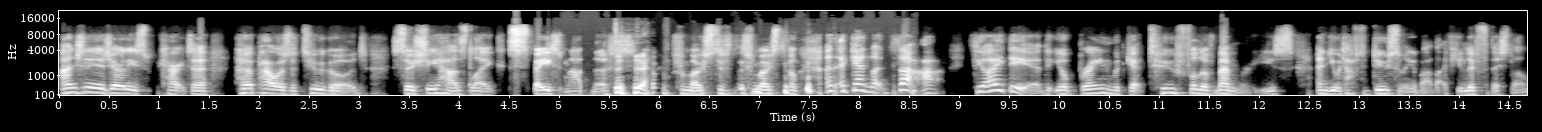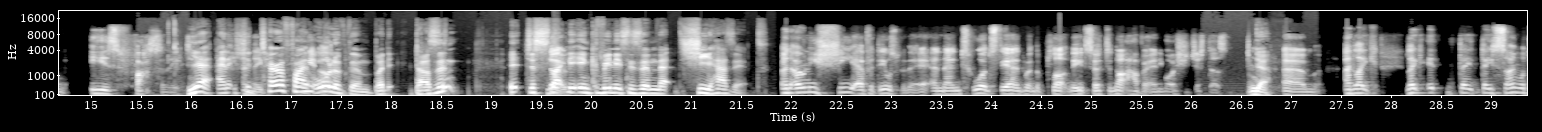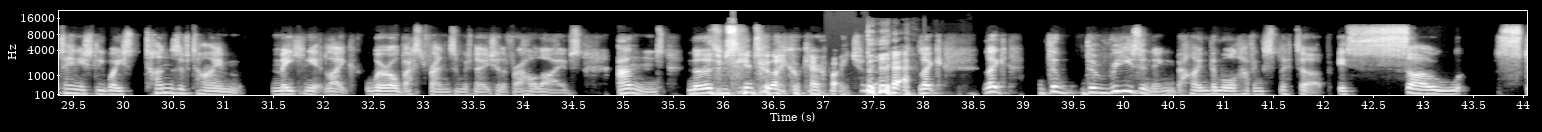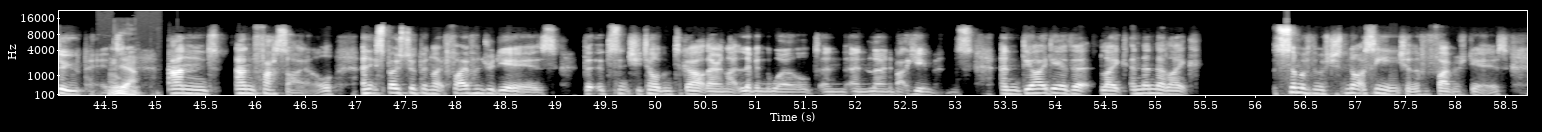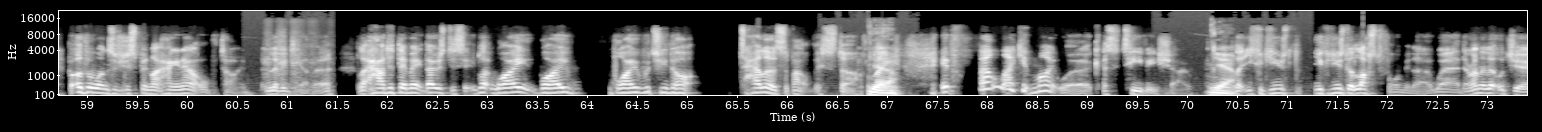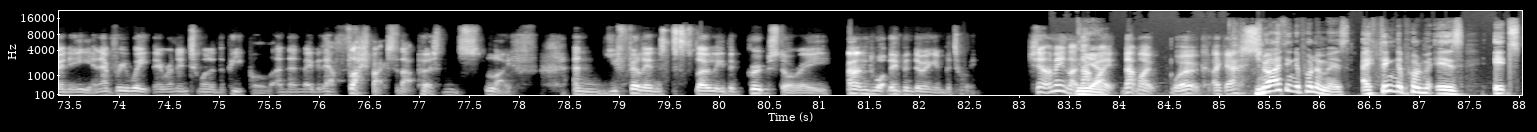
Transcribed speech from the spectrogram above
Angelina Jolie's character, her powers are too good, so she has like space madness yeah. for most of for most of the film. And again, like that, the idea that your brain would get too full of memories and you would have to do something about that if you live for this long is fascinating. Yeah, and it should they terrify it all up. of them, but it doesn't. It just No. slightly inconveniences them that she has it. And only she ever deals with it. And then towards the end, when the plot needs her to not have it anymore, she just doesn't. Yeah. Um, and like, like it, they they simultaneously waste tons of time making it like we're all best friends and we've known each other for our whole lives, and none of them seem to like or care about each other. Yeah. like like the the reasoning behind them all having split up is so stupid Yeah. and and facile and it's supposed to have been like 500 years that since she told them to go out there and like live in the world and and learn about humans and the idea that like and then they're like some of them have just not seen each other for 500 years but other ones have just been like hanging out all the time and living together like how did they make those decisions like why why why would you not tell us about this stuff Yeah. like it felt like it might work as a tv show Yeah. like you could use you could use the lost formula where they're on a little journey and every week they run into one of the people and then maybe they have flashbacks to that person's life and you fill in slowly the group story and what they've been doing in between do you know what i mean like that Yeah. might that might work i guess You know I think the problem is? I think the problem is it's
